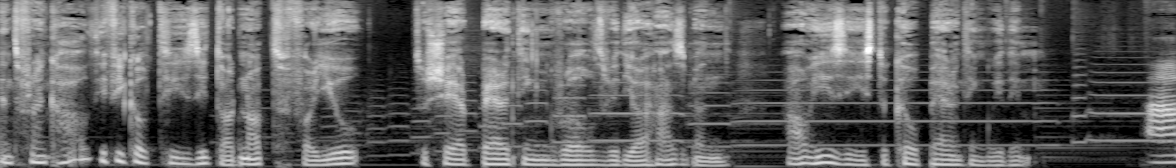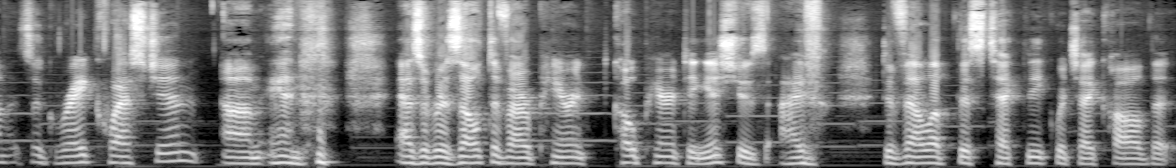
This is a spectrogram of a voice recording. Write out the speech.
And Frank, how difficult is it or not for you to share parenting roles with your husband? How easy is to co-parenting with him? Um, it's a great question, um, and as a result of our parent co-parenting issues, I've developed this technique which I call the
